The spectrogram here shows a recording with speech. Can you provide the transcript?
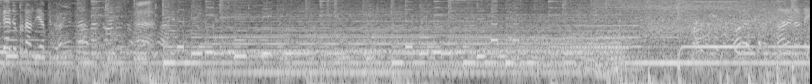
आगे जो प्रधान जी तरफ़ हाँ और सारे हैं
